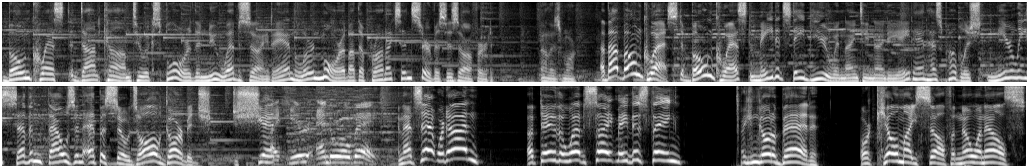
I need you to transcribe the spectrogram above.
bonequest.com to explore the new website and learn more about the products and services offered. Oh, there's more. About BoneQuest. BoneQuest made its debut in 1998 and has published nearly 7,000 episodes, all garbage. Just shit. I hear and or obey. And that's it, we're done! Updated the website, made this thing. I can go to bed. Or kill myself and no one else.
